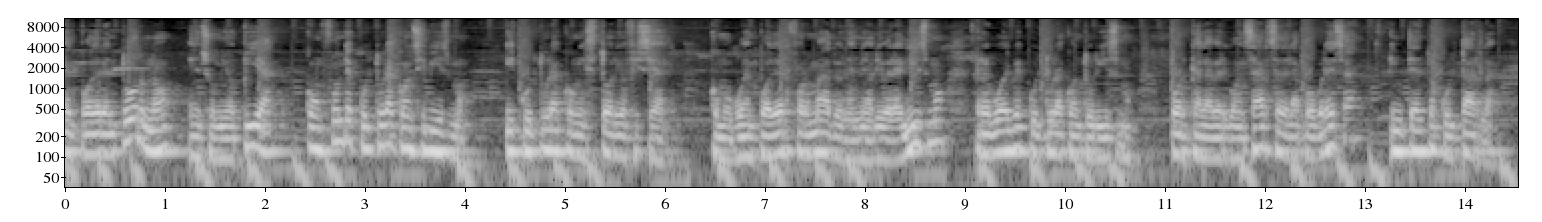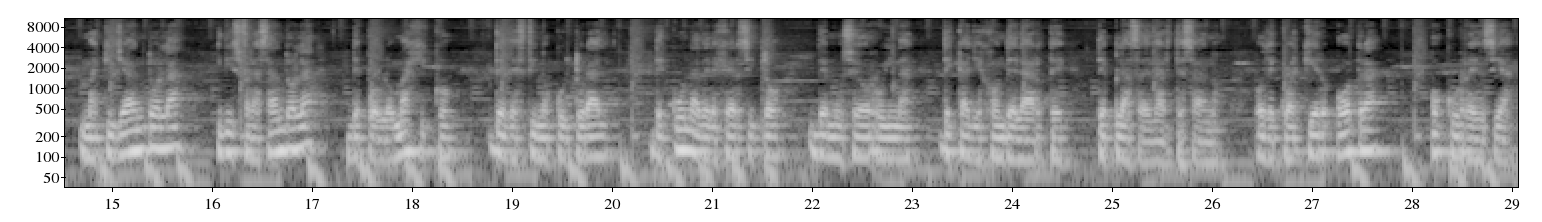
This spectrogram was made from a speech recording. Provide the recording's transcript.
El poder en turno, en su miopía, confunde cultura con civismo y cultura con historia oficial. Como buen poder formado en el neoliberalismo, revuelve cultura con turismo, porque al avergonzarse de la pobreza, intenta ocultarla, maquillándola y disfrazándola de pueblo mágico, de destino cultural, de cuna del ejército, de museo ruina, de callejón del arte, de plaza del artesano o de cualquier otra ocurrencia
